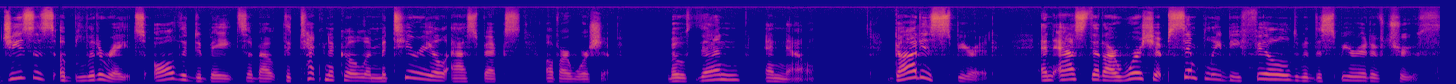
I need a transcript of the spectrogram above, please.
Jesus obliterates all the debates about the technical and material aspects of our worship, both then and now. God is spirit and ask that our worship simply be filled with the spirit of truth,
